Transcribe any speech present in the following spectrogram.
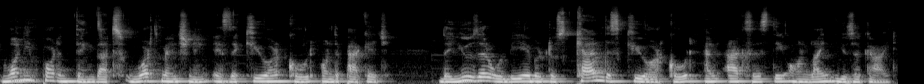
One important thing that's worth mentioning is the QR code on the package. The user would be able to scan this QR code and access the online user guide.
